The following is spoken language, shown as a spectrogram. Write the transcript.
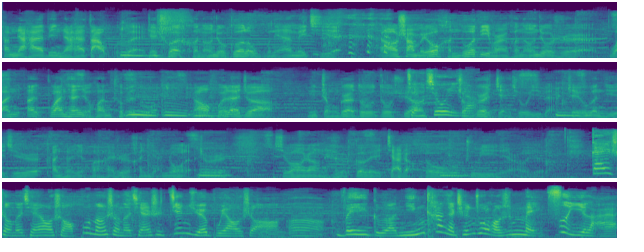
他们家孩子比你家孩子大五岁，这车可能就搁了五年没骑，然后上面有很多地方可能就是不安安不安全隐患特别多，嗯然后回来就要你整个都都需要检修一下，整个检修一遍。这个问题其实安全隐患还是很严重的，就是希望让这个各位家长都注意一点。我觉得该省的钱要省，不能省的钱是坚决不要省。嗯，威哥，您看看陈楚老师每次一来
